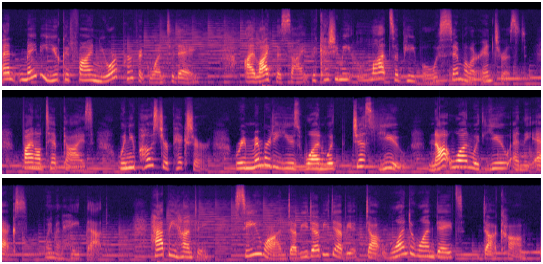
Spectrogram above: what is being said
and maybe you could find your perfect one today. I like the site because you meet lots of people with similar interests. Final tip, guys when you post your picture, remember to use one with just you, not one with you and the ex. Women hate that. Happy hunting. See you on www.one-to-one-dates.com.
